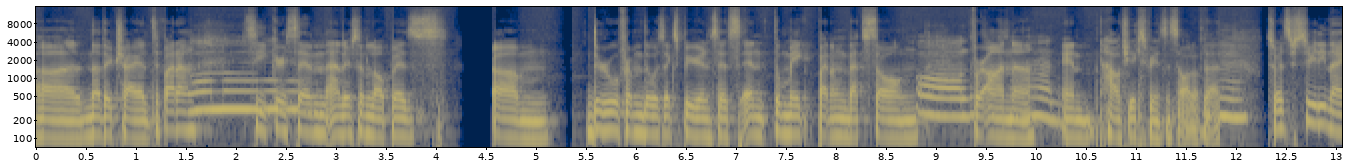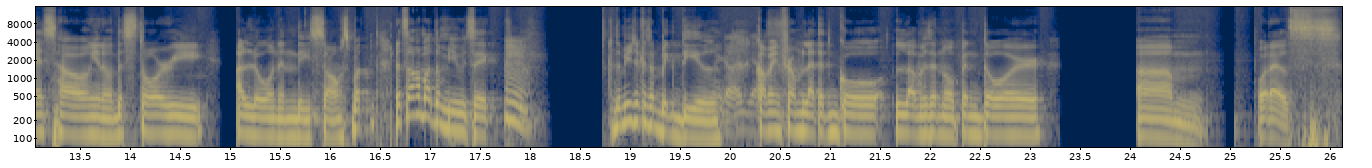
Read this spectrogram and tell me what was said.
uh, another child. So parang Oh, no. si Kristen Anderson Lopez um, drew from those experiences and to make parang that song Oh, for so Anna sad. and how she experiences all of that. Mm. So it's just really nice how, you know, the story alone in these songs. But let's talk about the music. Mm. The music is a big deal. Oh God, yes. Coming from Let It Go, Love is an Open Door. Um what else?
